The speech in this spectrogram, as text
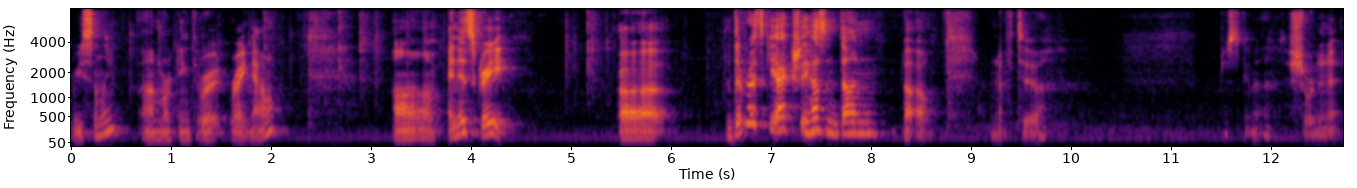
recently. I'm working through it right now. Um, and it's great. Uh, Dvoretsky actually hasn't done. Uh oh. I have to. I'm just to shorten it.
